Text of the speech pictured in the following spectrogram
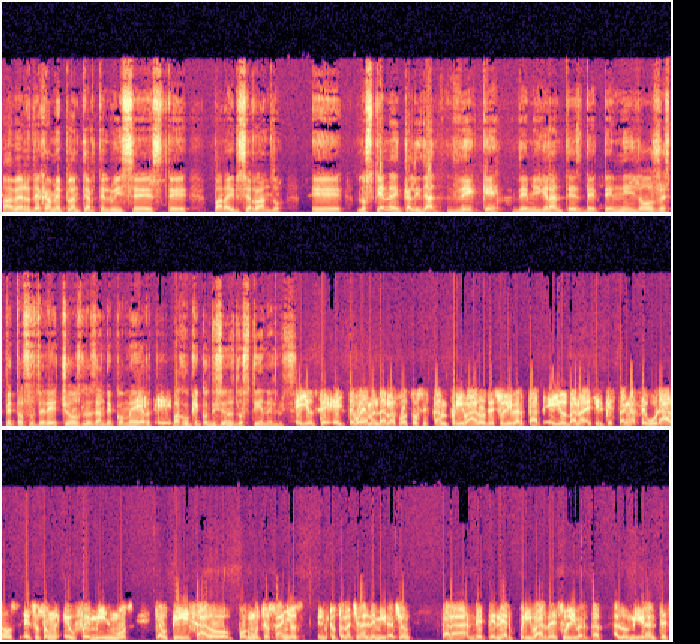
A ver, déjame plantearte, Luis, este, para ir cerrando. Eh, ¿Los tienen en calidad de qué? ¿De migrantes detenidos? ¿Respeto a sus derechos? ¿Los dan de comer? Eh, eh, ¿Bajo qué condiciones los tienen, Luis? Ellos, te, te, voy a mandar las fotos, están privados de su libertad. Ellos van a decir que están asegurados. Esos son eufemismos que ha utilizado por muchos años el Instituto Nacional de Migración para detener, privar de su libertad a los migrantes,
